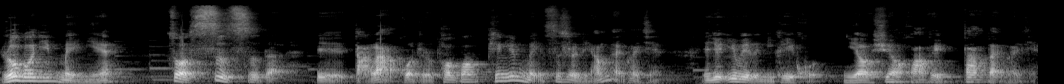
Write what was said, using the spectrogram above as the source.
如果你每年做四次的呃打蜡或者抛光，平均每次是两百块钱，也就意味着你可以花你要需要花费八百块钱。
